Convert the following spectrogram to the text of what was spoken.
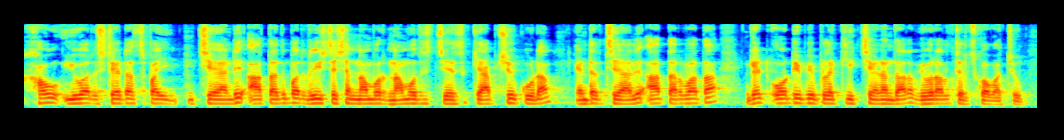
హౌ యువర్ స్టేటస్ పై చేయండి. ఆ తదుపరి రిజిస్ట్రేషన్ నంబర్ నమోదు చేసి క్యాప్చర్ కూడా ఎంటర్ చేయాలి. ఆ తర్వాత గెట్ ఓటీపీపై క్లిక్ చేయడం ద్వారా వివరాలు తెలుసుకోవచ్చు.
